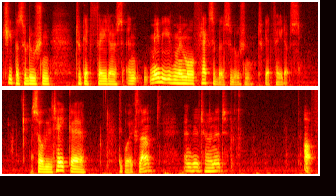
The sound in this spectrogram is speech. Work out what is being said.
cheaper solution to get faders and maybe even a more flexible solution to get faders. So we'll take uh, the Go XLR and we'll turn it off.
